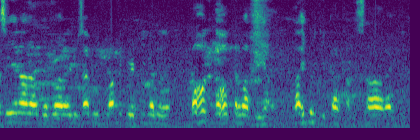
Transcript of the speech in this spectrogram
ਅਸੀਂ ਇਹਨਾਂ ਦਾ ਗੁਰਦੁਆਰਾ ਜੀ ਸਾਹਿਬ ਪ੍ਰਬੰਧ ਕਮੇਟੀ ਵੱਲੋਂ ਬਹੁਤ ਬਹੁਤ ਧੰਨਵਾਦੀ ਹਾਂ। ਵਾਹਿਗੁਰੂ ਜੀ ਕਾ ਖਾਲਸਾ, ਵਾਹਿਗੁਰੂ ਜੀ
